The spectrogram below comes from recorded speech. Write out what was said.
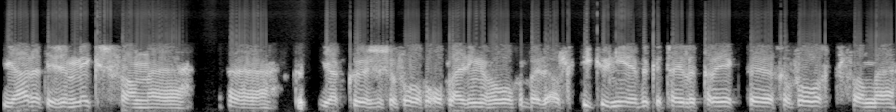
Ja, dat is een mix van uh, ja, cursussen volgen, opleidingen volgen. Bij de Atletiek Unie heb ik het hele traject gevolgd van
